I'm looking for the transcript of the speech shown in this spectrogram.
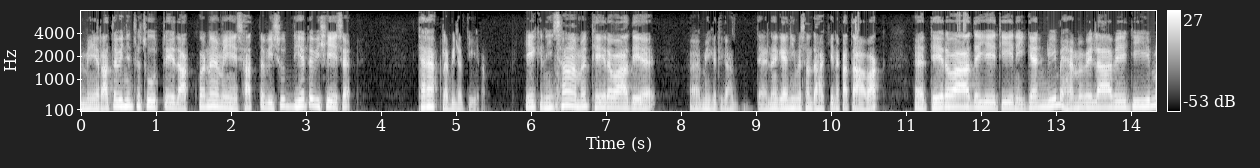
මේ රතවිනිත සූත්‍රයේ දක්වන මේ සත්ත්ව විසුද්ධියට විශේෂ තැනක් ලැබිලා තියෙනවා. ඒක නිසාම ථේරවාදය මේක ටිකක් දැන ගැනීම සඳහා කියන කතාවක්. ථේරවාදයේ තියෙන ඉගැන්වීම හැම වෙලාවෙදීම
